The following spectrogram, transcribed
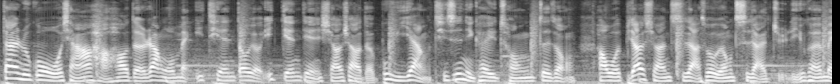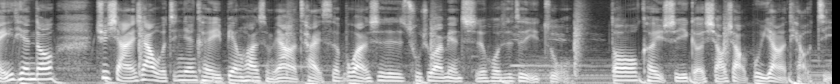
但如果我想要好好的让我每一天都有一点点小小的不一样，其实你可以从这种好，我比较喜欢吃啊，所以我用吃来举例，有可能每一天都去想一下我今天可以变换什么样的菜色，不管是出去外面吃。或是自己做，都可以是一个小小不一样的调剂，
